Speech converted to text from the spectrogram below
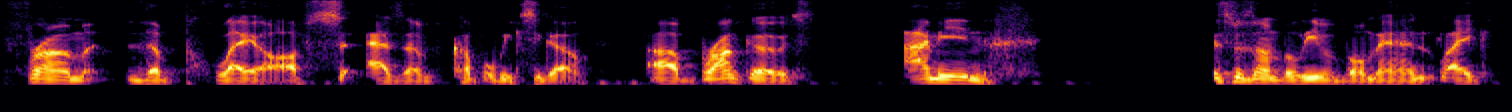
from the playoffs as of a couple weeks ago. Uh, Broncos, I mean, this was unbelievable, man. Like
